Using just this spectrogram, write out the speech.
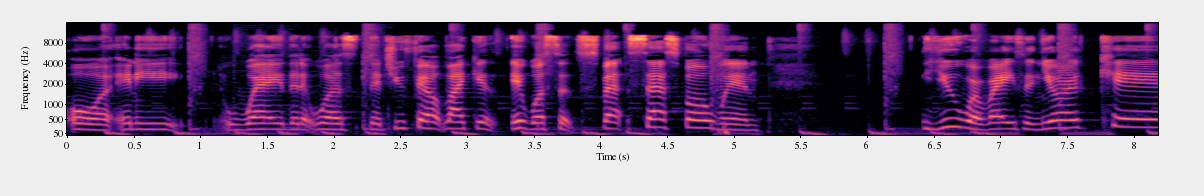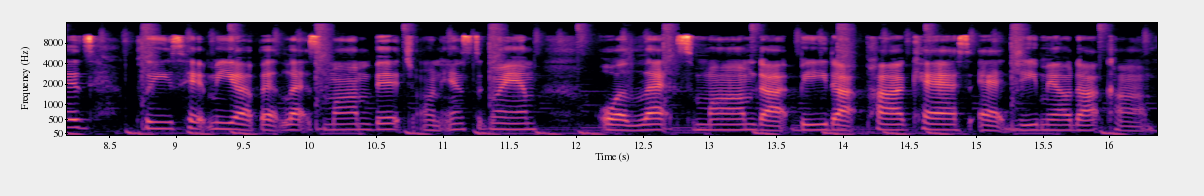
or any way that it was that you felt like it, it was successful when you were raising your kids, please hit me up at Let's Mom Bitch on Instagram or Let's Mom.b.podcast at gmail.com.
